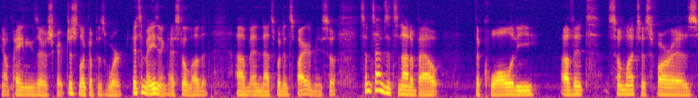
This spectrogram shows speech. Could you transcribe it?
you know paintings that are scraped just look up his work. It's amazing. I still love it. Um, and that's what inspired me. So sometimes it's not about the quality of it so much as far as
